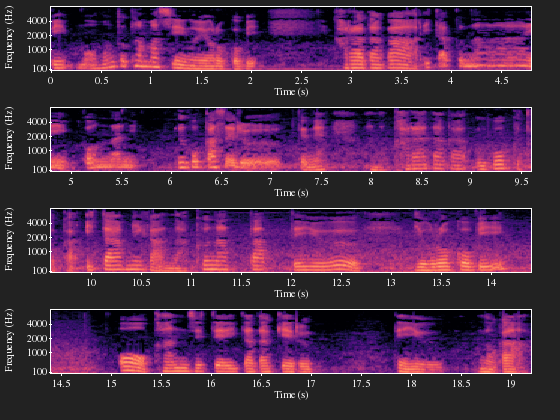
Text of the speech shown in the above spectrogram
び。もう本当魂の喜び。体が痛くない、こんなに動かせるってね、あの体が動くとか痛みがなくなったっていう喜びを感じていただけるっていうのが、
